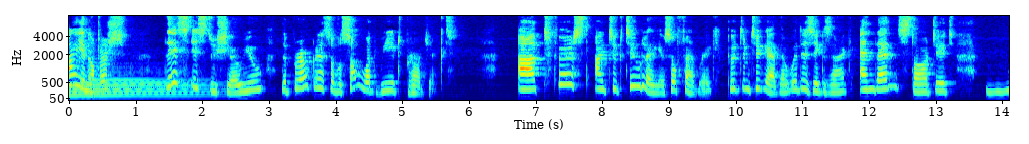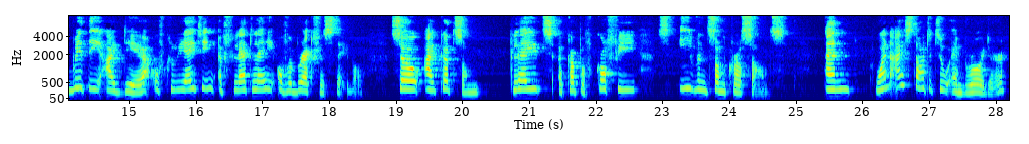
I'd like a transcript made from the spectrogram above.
Hi otters! This is to show you the progress of a somewhat weird project. At first I took two layers of fabric, put them together with a zigzag and then started with the idea of creating a flat lay of a breakfast table. So I cut some plates, a cup of coffee, even some croissants. And when I started to embroider,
